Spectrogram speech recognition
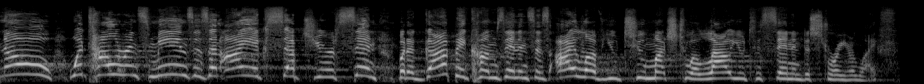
no, what tolerance means is that I accept your sin. But agape comes in and says, I love you too much to allow you to sin and destroy your life.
